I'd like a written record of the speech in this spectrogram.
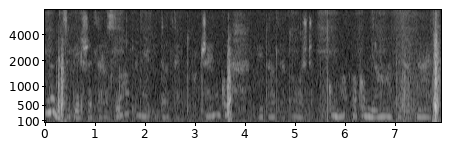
У мене це більше для розслаблення, відео для відпочинку, відео для того, щоб покомняти, так знаєте.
